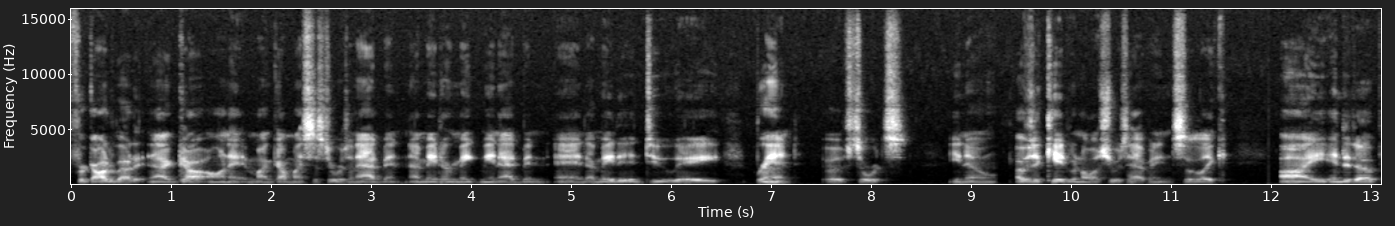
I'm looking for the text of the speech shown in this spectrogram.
forgot about it and I got on it and my got my sister was an admin. I made her make me an admin and I made it into a brand of sorts you know, I was a kid when all that shit was happening. So, like, I ended up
